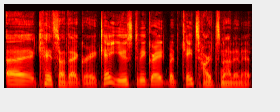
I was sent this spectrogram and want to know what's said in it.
Uh, Kate's not that great. Kate used to be great, but Kate's heart's not in it.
